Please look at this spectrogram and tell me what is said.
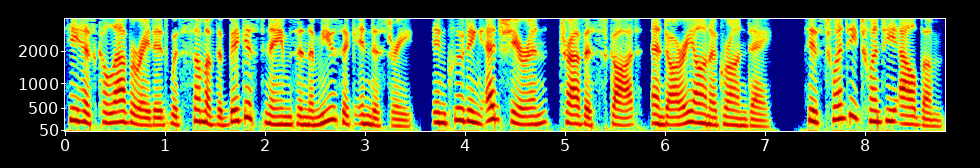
He has collaborated with some of the biggest names in the music industry, including Ed Sheeran, Travis Scott, and Ariana Grande. His 2020 album,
